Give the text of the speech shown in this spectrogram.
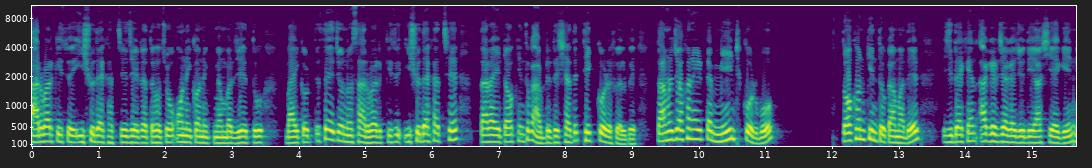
সার্ভার কিছু ইস্যু দেখাচ্ছে, যেটাতে হচ্ছে অনেক অনেক মেম্বার যেহেতু বাই করতেছে এই জন্য সার্ভার কিছু ইস্যু দেখাচ্ছে, তারা এটাও কিন্তু আপডেটের সাথে ঠিক করে ফেলবে। তো আমরা যখন এটা মিন্ট করব, তখন কিন্তু আমাদের, এই যে দেখেন, আগের জায়গায় যদি আসি অ্যাগেন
